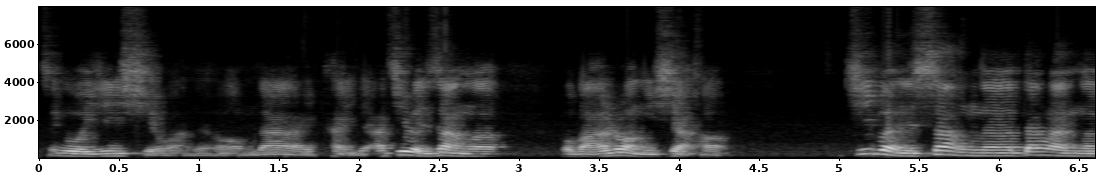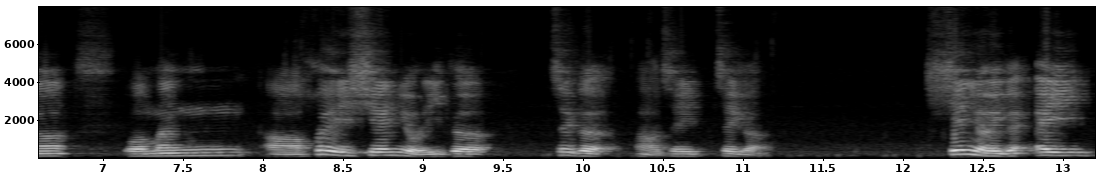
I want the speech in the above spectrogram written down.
这个我已经写完了哈，我们大家来看一下。啊，基本上呢。我把它 run 一下哈，基本上呢，当然呢，我们啊会先有一个这个啊这这个，先有一个 a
